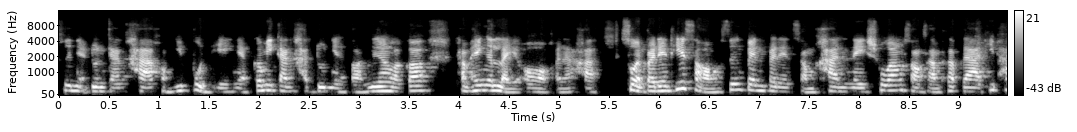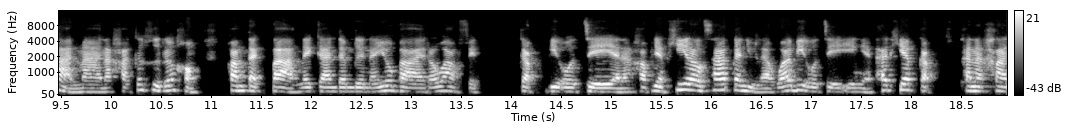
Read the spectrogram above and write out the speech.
ขึ้นเนี่ยดุลการค้าของญี่ปุ่นเองเนี่ยก็มีการขัดดุลอย่างต่อเนื่อง แล้วก็ทำให้เงินไหลออกนะคะ ส่วนประเด็นที่ 2 ซึ่งเป็นประเด็นสำคัญในช่วง 2-3สสัปดาห์ที่ผ่านมานะคะ ก็คือเรื่องของความแตกต่างในการดำเนินนโยบายระหว่างเฟดกับ BOJ นะครับอย่างที่เราทราบกันอยู่แล้วว่า BOJ เองเนี่ยถ้าเทียบกับธนาคาร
